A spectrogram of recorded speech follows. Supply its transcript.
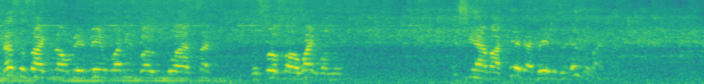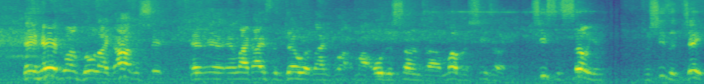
But that's just like, you know, me, me and one of these brothers we go have sex with so-called white woman, and she have our kid, that baby's an Israelite. Their hair gonna grow like ours and shit. And, and, and like I used to deal with like my, my oldest son's uh, mother, she's a she's Sicilian, so she's a Jake,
